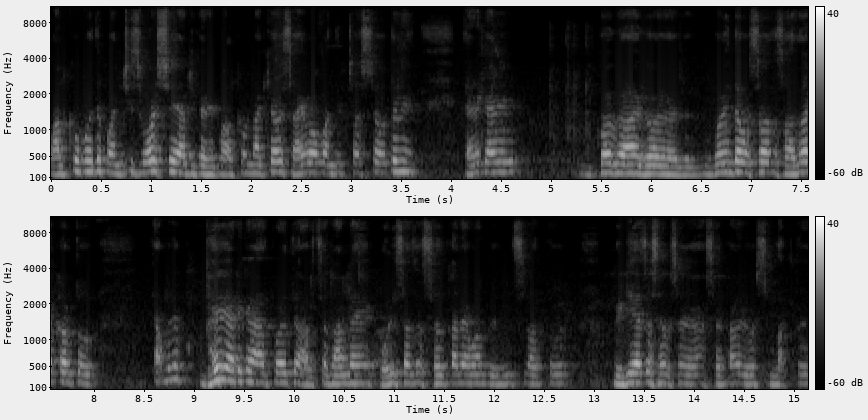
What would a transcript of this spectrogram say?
पालखोमध्ये पंचवीस वर्ष या ठिकाणी. पालखो नाक्यावर साईबाबा मंदिर ट्रस्टच्या मी त्या ठिकाणी गो गो- गोविंदा उत्सवाचा साजरा करतो. त्यामध्ये कुठेही या आजपर्यंत अडचण आलं आहे पोलिसाचं सहकार्य आम्हाला व्यवस्थित लागतं. मीडियाचं सह सह- सहकार्य व्यवस्थित लागतं.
